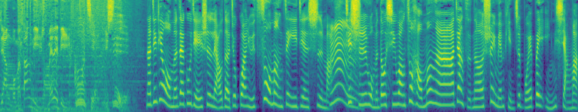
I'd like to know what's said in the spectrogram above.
让我们帮你 Melody 姑解一事。那今天我们在姑姐仪式聊的就关于做梦这一件事嘛。嗯，其实我们都希望做好梦啊，这样子呢睡眠品质不会被影响嘛，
